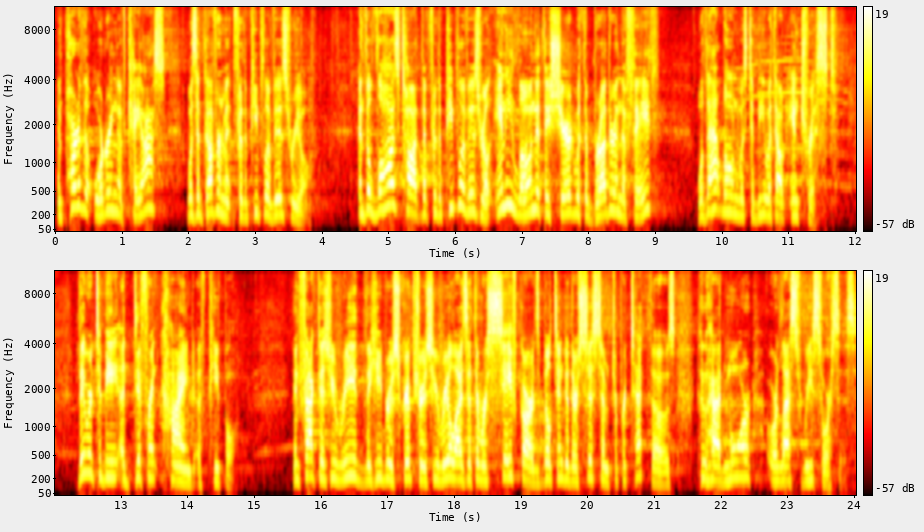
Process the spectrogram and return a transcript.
And part of the ordering of chaos was a government for the people of Israel. And the laws taught that for the people of Israel, any loan that they shared with a brother in the faith, well, that loan was to be without interest. They were to be a different kind of people. In fact, as you read the Hebrew scriptures, you realize that there were safeguards built into their system to protect those who had more or less resources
